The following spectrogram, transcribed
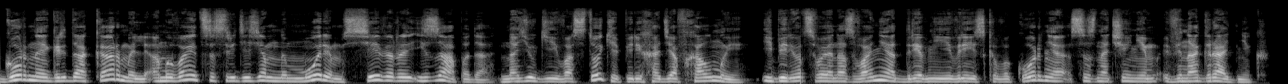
Горная гряда Кармель омывается Средиземным морем с севера и запада, на юге и востоке переходя в холмы, и берет свое название от древнееврейского корня со значением «виноградник»,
